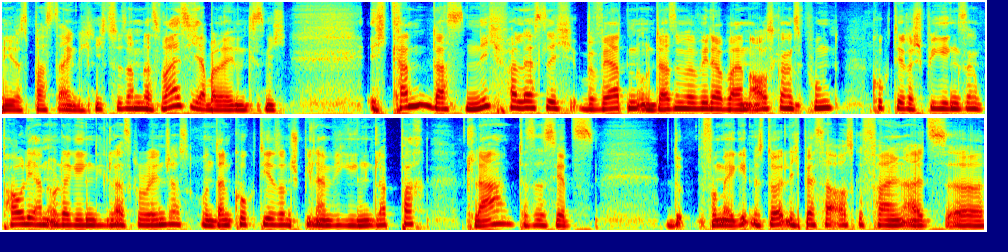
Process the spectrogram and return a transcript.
nee, das passt eigentlich nicht zusammen. Das weiß ich aber allerdings nicht. Ich kann das nicht verlässlich bewerten und da sind wir wieder beim Ausgangspunkt. Guck dir das Spiel gegen St. Pauli an oder gegen die Glasgow Rangers und dann guck dir so ein Spiel an wie gegen Gladbach. Klar, das ist jetzt vom Ergebnis deutlich besser ausgefallen als äh,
